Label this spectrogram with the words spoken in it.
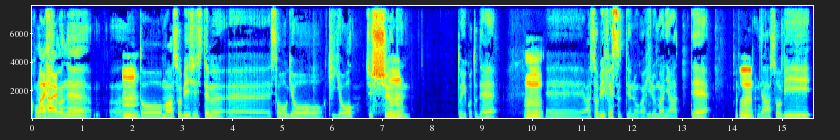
今週はね、うん。と、まあ、遊びシステム、えー、創業、起業10周年ということで、うん、えー、遊びフェスっていうのが昼間にあって、うん、で、遊び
